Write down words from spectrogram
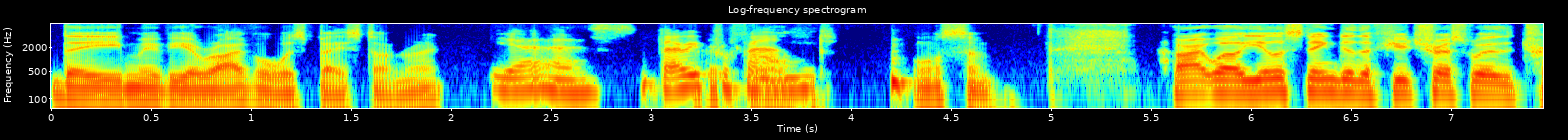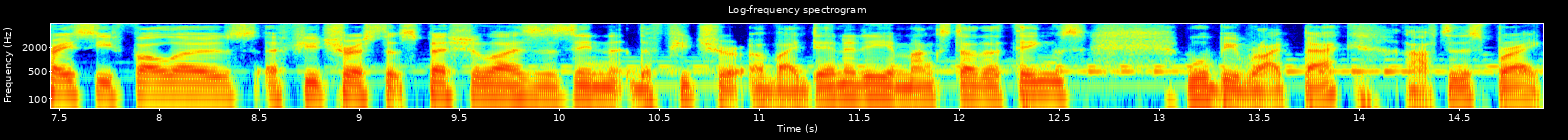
the movie Arrival was based on, right? Yes, very Very cool. profound. Awesome. All right. Well, you're listening to The Futurist with Tracey Follows, a futurist that specializes in the future of identity, amongst other things. We'll be right back after this break.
